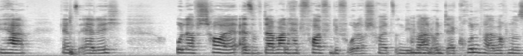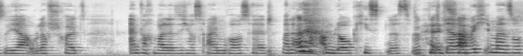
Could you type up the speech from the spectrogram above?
ja, ganz ehrlich, Olaf Scholz, also da waren halt voll viele für Olaf Scholz und die waren, und der Grund war einfach nur so, ja, Olaf Scholz, einfach weil er sich aus allem raushält, weil er einfach am low-keysten ist. Wirklich, der war wirklich immer so,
